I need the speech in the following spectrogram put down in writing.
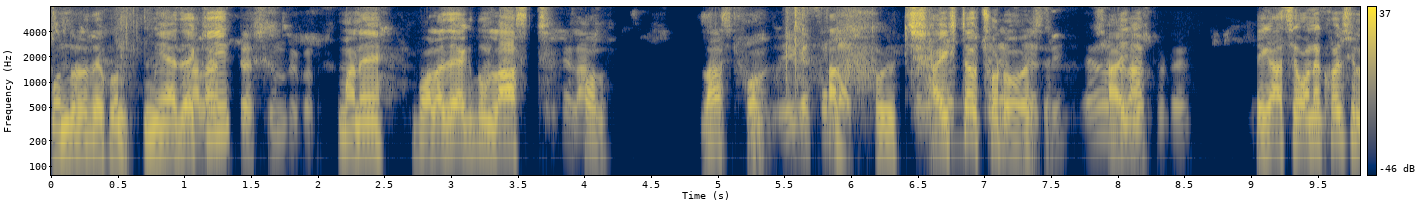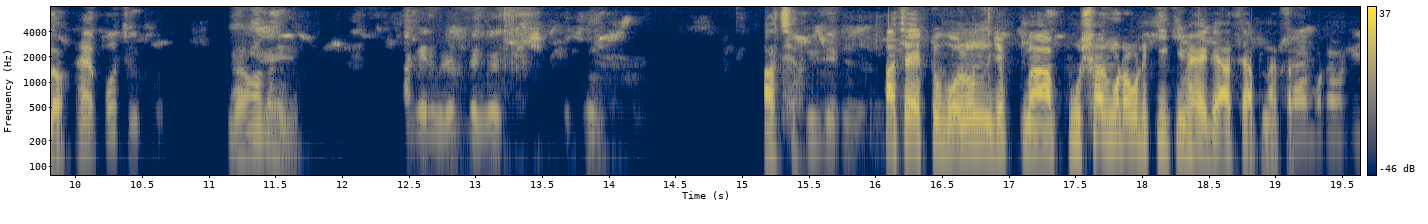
বন্ধুরা দেখুন মিয়াজাকি কত মানে বলা যায় একদম লাস্ট ফল লাস্ট ফল। আর সাইজটাও ছোট হয়েছে। সাইজ এই গাছে অনেক হয়েছিল হ্যাঁ প্রচুর প্রচুর। আগের ভিডিও দেখবে প্রচুর। আচ্ছা। আচ্ছা একটু বলুন যে পুষার মোটামুটি কি কি ভ্যারাইটি আছে আপনার কাছে? মোটামুটি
